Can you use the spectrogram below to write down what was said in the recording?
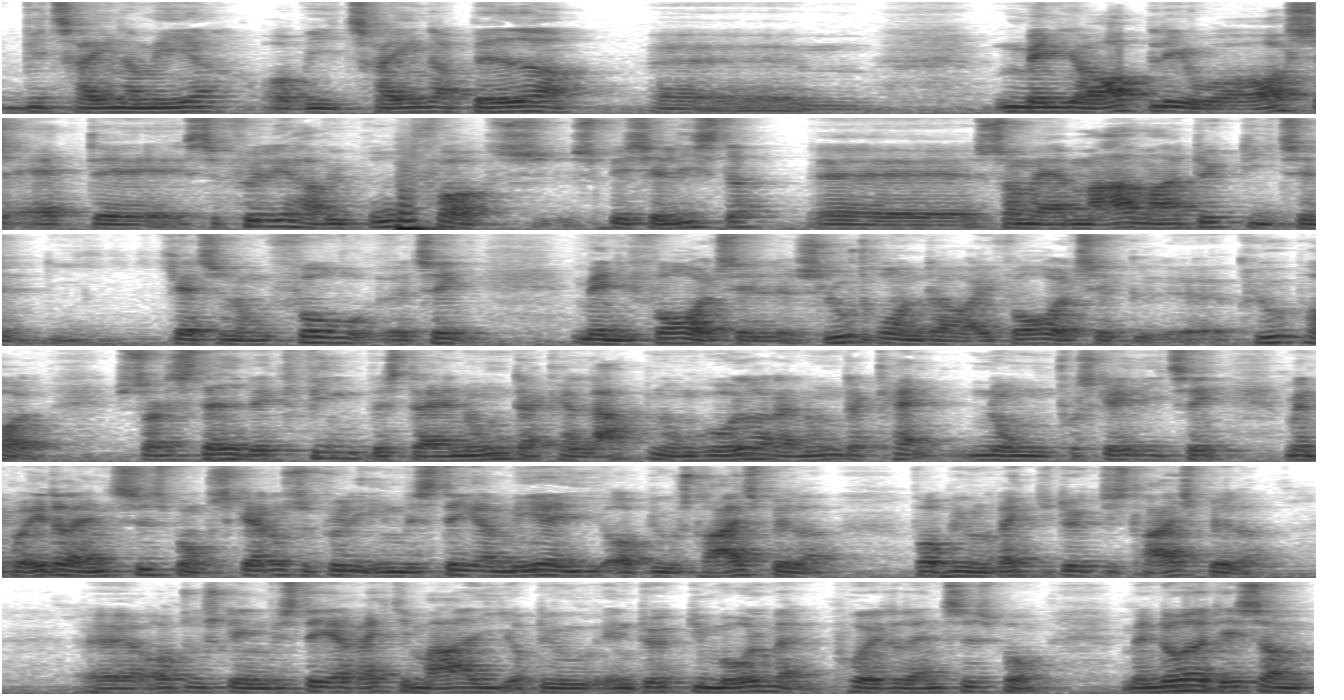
vi træner mere, og vi træner bedre. Øh, men jeg oplever også, at øh, selvfølgelig har vi brug for specialister, øh, som er meget, meget dygtige til, ja, til nogle få øh, ting. Men i forhold til slutrunder og i forhold til øh, klubhold, så er det stadigvæk fint, hvis der er nogen, der kan lappe nogle huller, der er nogen, der kan nogle forskellige ting. Men på et eller andet tidspunkt skal du selvfølgelig investere mere i at blive stregspiller, for at blive en rigtig dygtig stregspiller. Øh, og du skal investere rigtig meget i at blive en dygtig målmand på et eller andet tidspunkt. Men noget af det, som,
